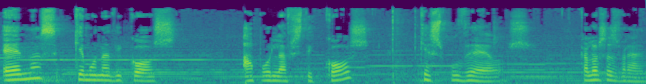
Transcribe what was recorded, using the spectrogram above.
ένας και μοναδικός, απολαυστικός και σπουδαίος. Καλό σας βράδυ.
